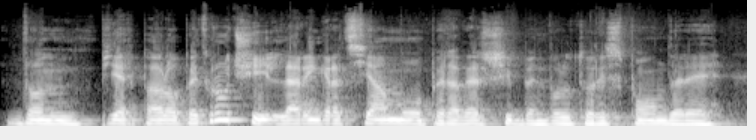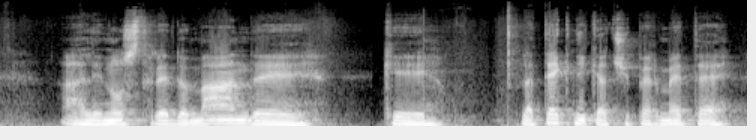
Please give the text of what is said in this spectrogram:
Don Pierpaolo Petrucci, la ringraziamo per averci ben voluto rispondere alle nostre domande che la tecnica ci permette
